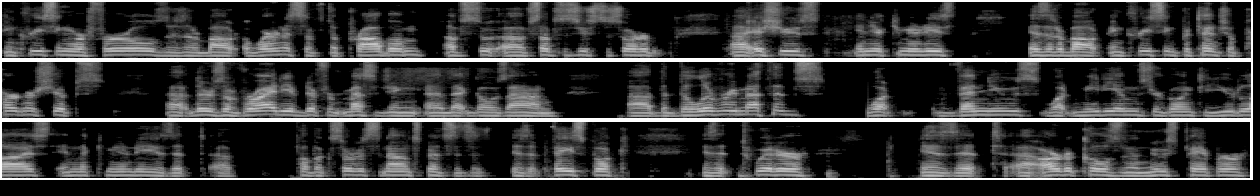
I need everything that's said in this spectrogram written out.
increasing referrals? Is it about awareness of the problem of, of substance use disorder uh, issues in your communities? Is it about increasing potential partnerships? Uh, there's a variety of different messaging uh, that goes on. the delivery methods, what venues, what mediums you're going to utilize in the community. Is it uh, public service announcements? Is it, is it Facebook? Is it Twitter? Is it uh, articles in the newspaper?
